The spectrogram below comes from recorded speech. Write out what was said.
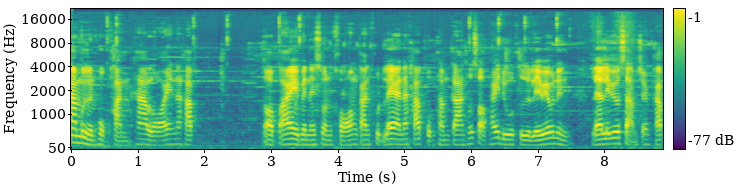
56,500นะครับ ต่อไปเป็นในส่วนของการขุดแร่นะครับ ผมทำการทดสอบให้ดูคือเลเวล1และเลเวล3ใช่ไหมครับ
